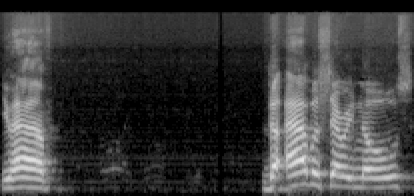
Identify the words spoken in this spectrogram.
You have the adversary knows.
